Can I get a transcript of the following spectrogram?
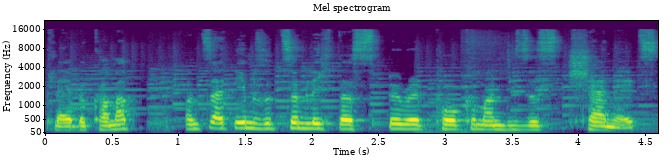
Play bekommen habe und seitdem so ziemlich das Spirit-Pokémon dieses Channels.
